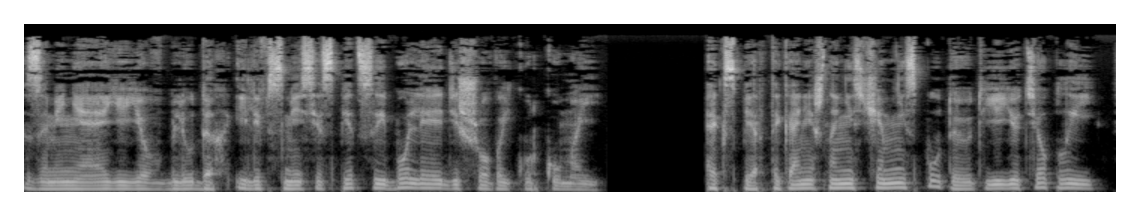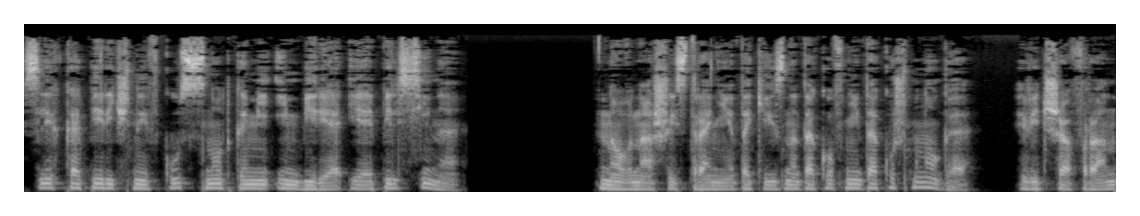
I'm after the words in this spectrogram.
заменяя ее в блюдах или в смеси специй более дешевой куркумой. Эксперты, конечно, ни с чем не спутают ее теплый, слегка перечный вкус с нотками имбиря и апельсина. Но в нашей стране таких знатоков не так уж много, ведь шафран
